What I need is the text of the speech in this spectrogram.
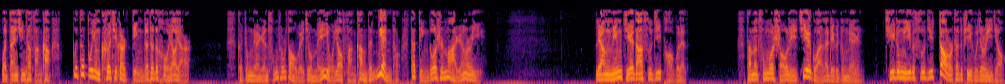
我担心他反抗，不得不用磕气盖顶着他的后腰眼儿。可中年人从头到尾就没有要反抗的念头，他顶多是骂人而已。两名捷达司机跑过来了，他们从我手里接管了这个中年人。其中一个司机照着他的屁股就是一脚：“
